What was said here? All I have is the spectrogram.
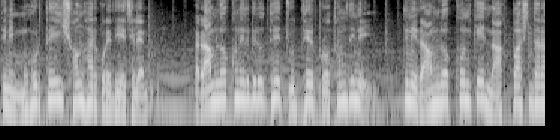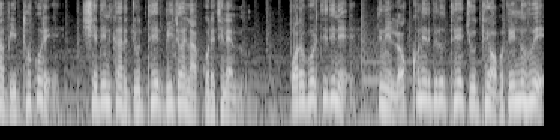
তিনি মুহূর্তেই সংহার করে দিয়েছিলেন। রামলক্ষণের বিরুদ্ধে যুদ্ধের প্রথম দিনেই তিনি রামলক্ষণকে নাগপাশ দ্বারা বিদ্ধ করে সেদিনকার যুদ্ধে বিজয় লাভ করেছিলেন। পরবর্তী দিনে তিনি লক্ষণের বিরুদ্ধে যুদ্ধে অবতীর্ণ হয়ে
